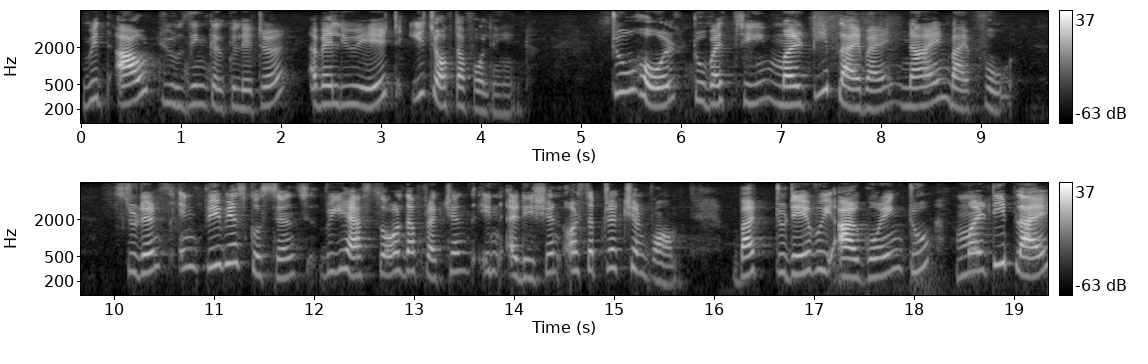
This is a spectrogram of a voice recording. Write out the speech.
without using calculator evaluate each of the following. 2 whole 2 by 3 multiply by 9 by 4 students in previous questions we have solved the fractions in addition or subtraction form. But today we are going to multiply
